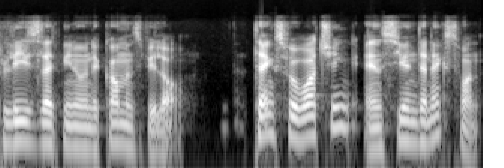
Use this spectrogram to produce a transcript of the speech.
please let me know in the comments below. Thanks for watching and see you in the next one.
